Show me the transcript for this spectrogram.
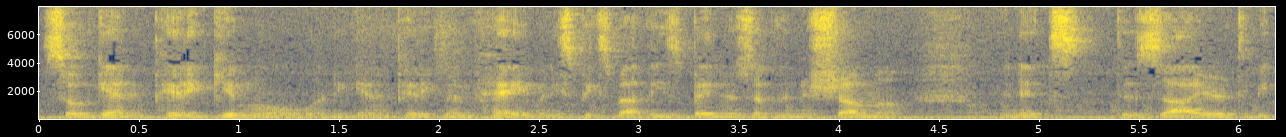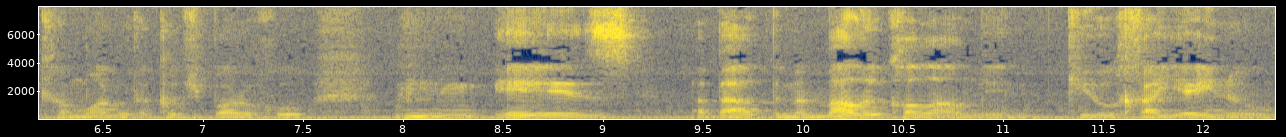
So again, in Perik Gimel, and again in Perik Memhei, when he speaks about these beinus of the neshama and its desire to become one with Hakadosh Baruch Hu, mm, is about the Mamalik Kolalmin, Kihu Chayenu,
